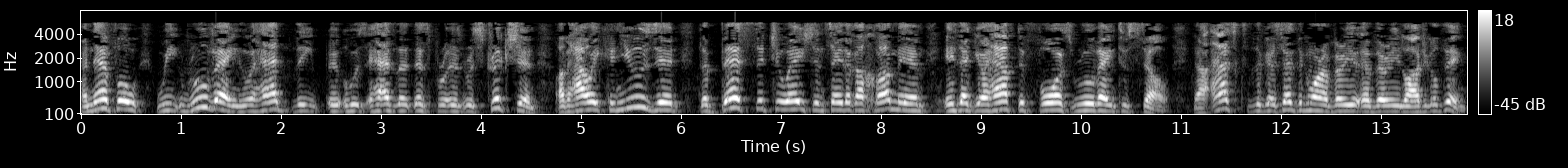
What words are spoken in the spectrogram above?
and therefore we, Ruvain, who had the, who has the, this restriction of how he can use it, the best situation, say the Chachamim, is that you have to force Ruvain to sell. Now, asks the says the Gemara a very a very logical thing.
